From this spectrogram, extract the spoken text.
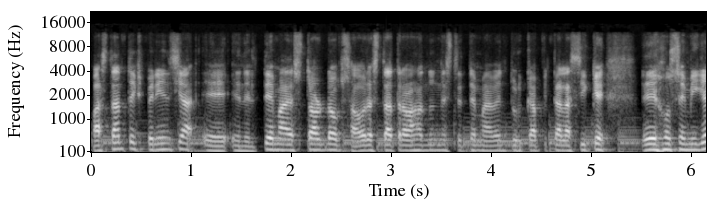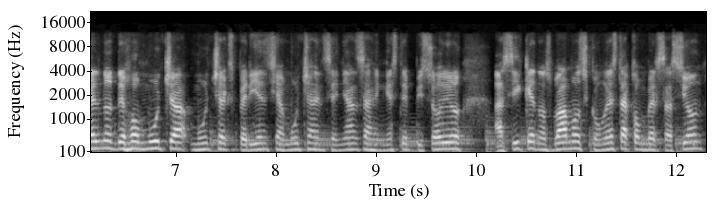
bastante experiencia eh, en el tema de startups, ahora está trabajando en este tema de Venture Capital. Así que eh, José Miguel nos dejó mucha, mucha experiencia, muchas enseñanzas en este episodio. Así que nos vamos con esta conversación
